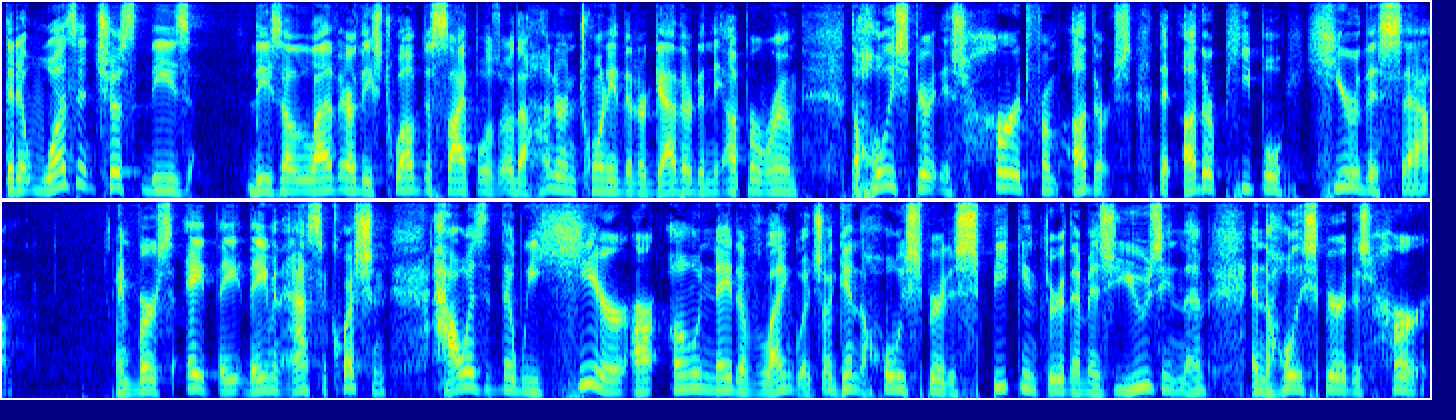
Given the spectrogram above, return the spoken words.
That it wasn't just these these 11 or these 12 disciples or the 120 that are gathered in the upper room, the Holy Spirit is heard from others, that other people hear this sound. in verse 8 they, they even ask the question how is it that we hear our own native language again the holy spirit is speaking through them is using them and the holy spirit is heard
